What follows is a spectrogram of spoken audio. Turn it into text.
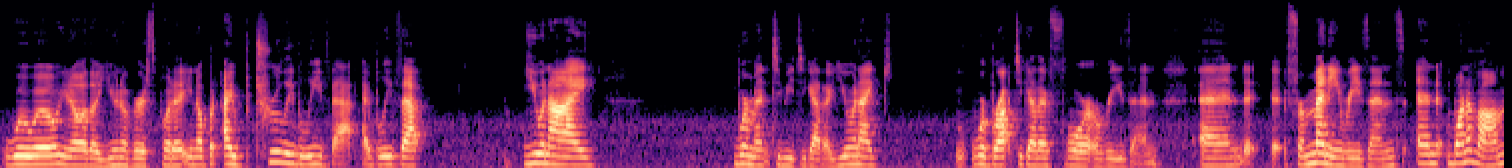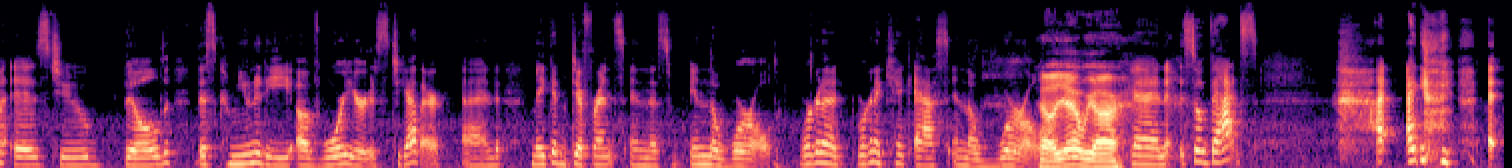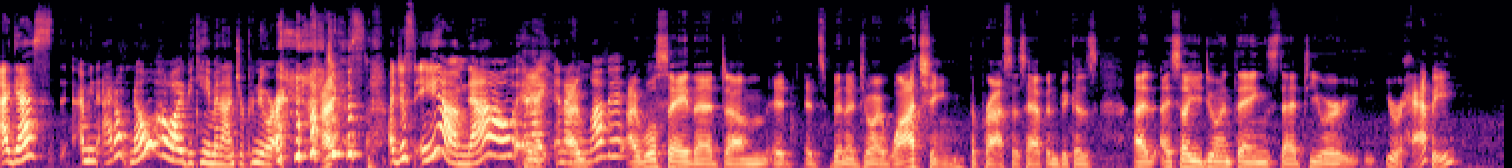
woo woo you know the universe put it you know but I truly believe that. I believe that you and I were meant to be together. You and I were brought together for a reason and eh, for many reasons. And one of them is to build this community of warriors together and make a difference in this in the world. We're gonna we're gonna kick ass in the world. Hell yeah, we are. and so that's I, I, I guess I mean I don't know how I became an entrepreneur. I, I- just I just am now, and I and I, love it. I will say that um, it it's been a joy watching the process happen because I, I saw you doing things that you were you were happy,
